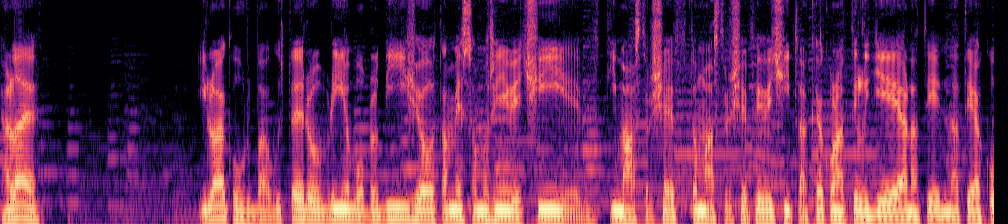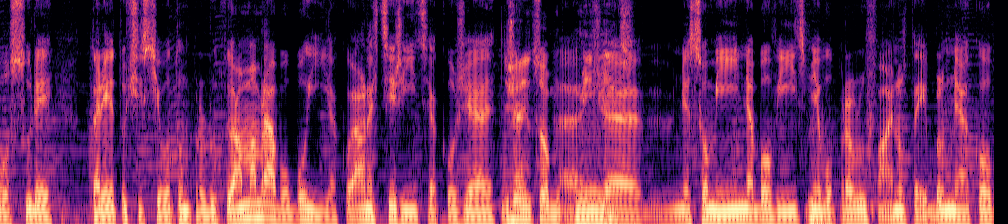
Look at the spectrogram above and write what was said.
Hele, jídlo jako hudba, buď to je dobrý nebo blbý, že jo, tam je samozřejmě větší, v tý Masterchef, v tom Masterchef je větší tlak jako na ty lidi a na ty, na ty jako osudy. Tady je to čistě o tom produktu. Já mám rád obojí, jako já nechci říct, jako že... Že něco eh, míň že víc. něco míň nebo víc. Mě hmm. opravdu Final Table mě jako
